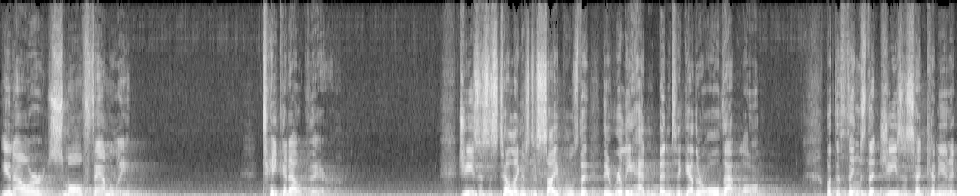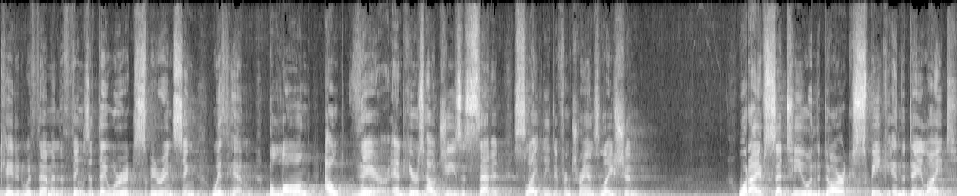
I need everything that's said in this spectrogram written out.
in our small family, take it out there. Jesus is telling his disciples that they really hadn't been together all that long. But the things that Jesus had communicated with them and the things that they were experiencing with him belong out there. And here's how Jesus said it slightly different translation. What I have said to you in the dark, speak in the daylight.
